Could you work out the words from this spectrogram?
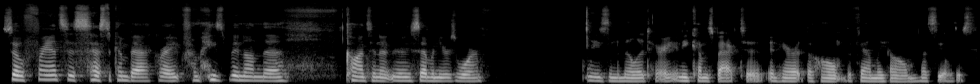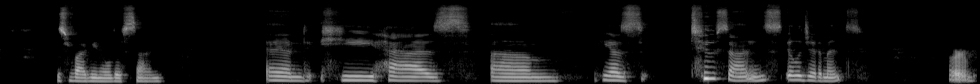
so Francis has to come back, right? From he's been on the continent during the Seven Years' War. He's in the military, and he comes back to inherit the home, the family home. That's the oldest, the surviving oldest son. And he has um, he has two sons, illegitimate, or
